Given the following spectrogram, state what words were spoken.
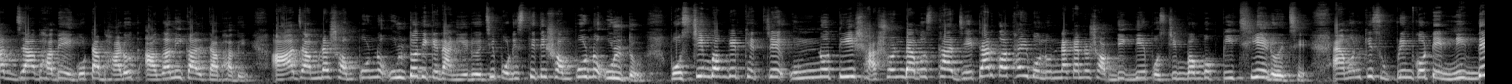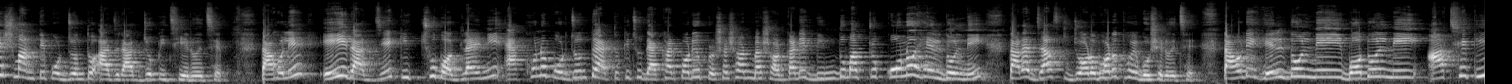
আজ যা ভাবে, গোটা ভারত আগামীকাল তা ভাবে। আজ আমরা সম্পূর্ণ উল্টো দিকে দাঁড়িয়ে রয়েছি, পরিস্থিতি সম্পূর্ণ উল্টো। পশ্চিমবঙ্গের ক্ষেত্রে উন্নতি শাসন ব্যবস্থা, যেটার কথাই বলুন না কেন, সব দিক দিয়ে পশ্চিমবঙ্গ পিছিয়ে রয়েছে। এমনকি সুপ্রিম কোর্টের নির্দেশ মানতে পর্যন্ত আজ রাজ্য পিছিয়ে রয়েছে। তাহলে এই রাজ্যে কিচ্ছু বদলায়নি, এখনও পর্যন্ত এত কিছু দেখার পরেও প্রশাসন বা সরকারের বিন্দুমাত্র কোনো হেলদোল নেই, তারা জাস্ট জড়ভরত হয়ে বসে রয়েছে। তাহলে হেলদোল নেই, বদল নেই, আছে কি?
